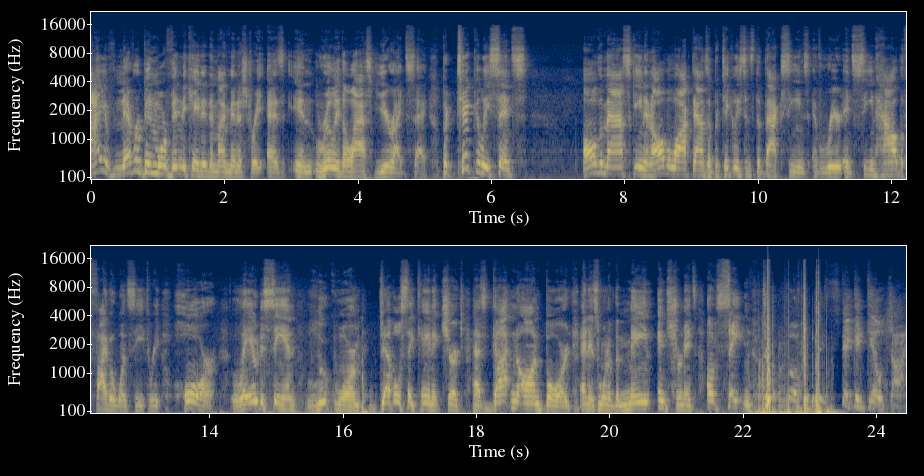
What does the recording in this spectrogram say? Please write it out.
I have never been more vindicated in my ministry as in really the last year, I'd say, particularly since all the masking and all the lockdowns, and particularly since the vaccines have reared and seen how the 501c3 whore, Laodicean, lukewarm, devil satanic church has gotten on board and is one of the main instruments of Satan to provoke this stinking kill shot.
